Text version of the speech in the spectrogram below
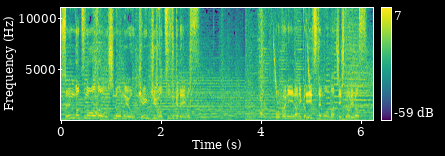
先達の技を失わぬよう研究を続けています。他に何かいつでもお待ちしております。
